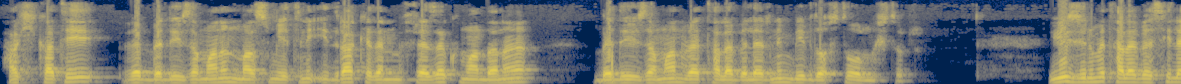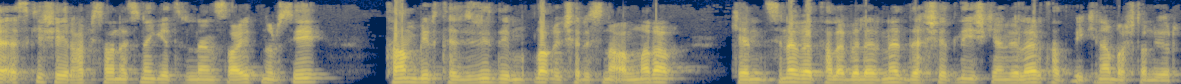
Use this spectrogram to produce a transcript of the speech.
Hakikati ve Bediüzzaman'ın masumiyetini idrak eden müfreze kumandanı Bediüzzaman ve talebelerinin bir dostu olmuştur. 120 talebesiyle Eskişehir hapishanesine getirilen Said Nursi tam bir tecridi mutlak içerisine alınarak kendisine ve talebelerine dehşetli işkenceler tatbikine başlanıyor.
